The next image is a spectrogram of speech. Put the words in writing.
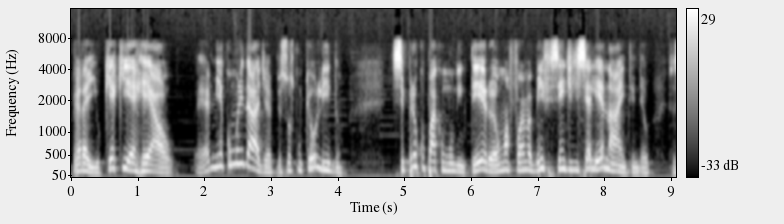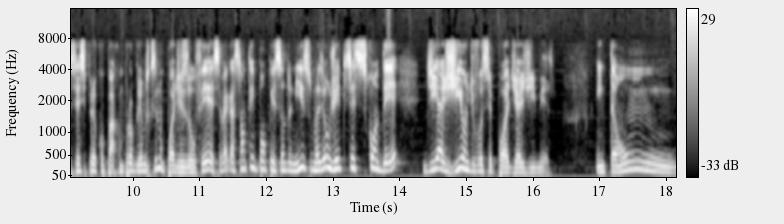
Peraí, o que é que é real? É minha comunidade, é pessoas com que eu lido. Se preocupar com o mundo inteiro é uma forma bem eficiente de se alienar, entendeu? Se você se preocupar com problemas que você não pode resolver, você vai gastar um tempão pensando nisso, mas é um jeito de você se esconder de agir onde você pode agir mesmo. Então,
